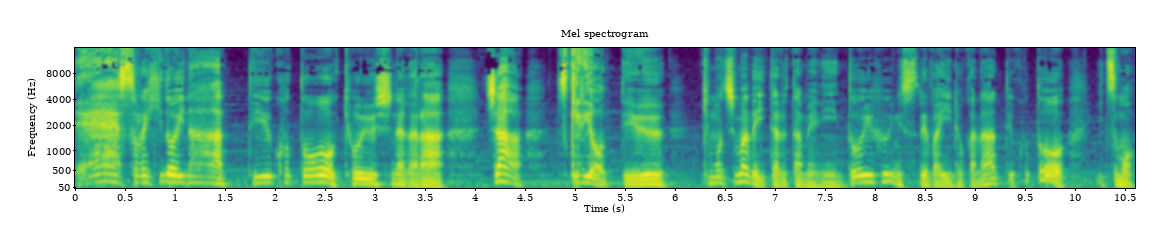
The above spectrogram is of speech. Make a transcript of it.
えー、それひどいなーっていうことを共有しながら、じゃあつけるよっていう気持ちまで至るためにどういうふうにすればいいのかなっていうことをいつも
